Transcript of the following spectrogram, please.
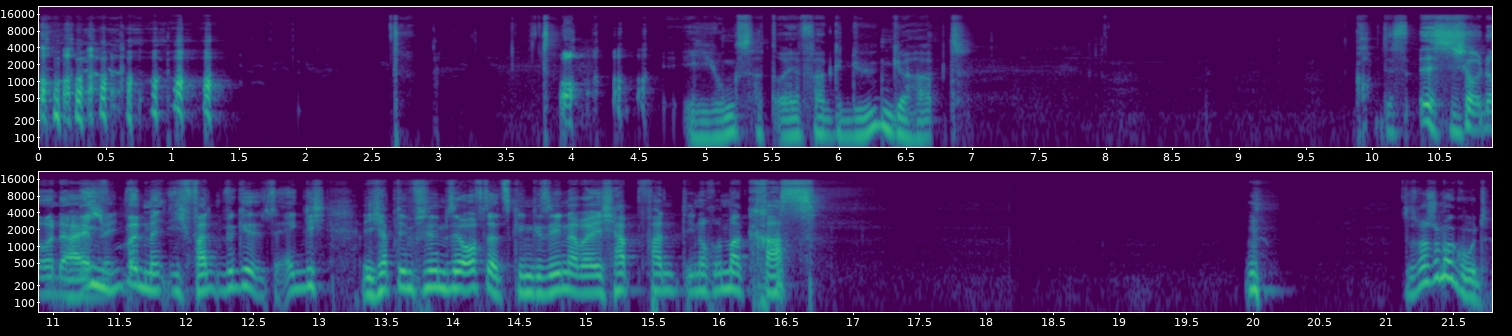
Ihr Jungs habt euer Vergnügen gehabt. Komm, das ist schon Ich, unheimlich. ich fand wirklich, eigentlich, ich habe den Film sehr oft als Kind gesehen, aber ich hab, fand ihn auch immer krass. Das war schon mal gut.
